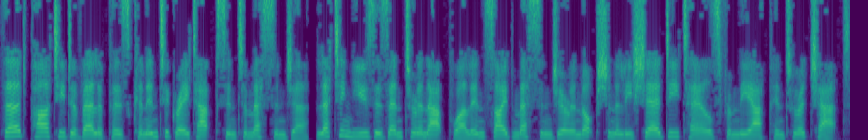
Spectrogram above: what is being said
Third-party developers can integrate apps into Messenger, letting users enter an app while inside Messenger and optionally share details from the app into a chat.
